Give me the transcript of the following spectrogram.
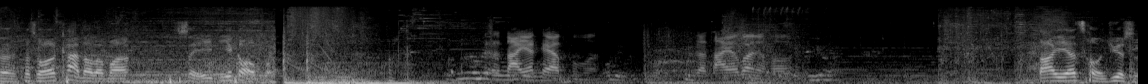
嗯，他说看到了吗？是 AD 告诉。这是打野干部吗？这打野玩的好。打野蹭局势，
